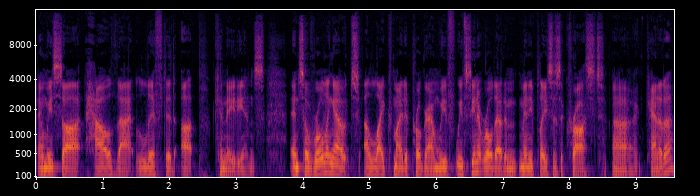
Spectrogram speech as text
and we saw how that lifted up Canadians. And so, rolling out a like-minded program, we've we've seen it rolled out in many places across uh, Canada,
